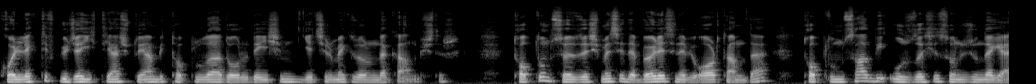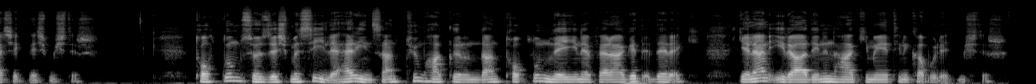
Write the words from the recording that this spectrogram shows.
kolektif güce ihtiyaç duyan bir topluluğa doğru değişim geçirmek zorunda kalmıştır. Toplum sözleşmesi de böylesine bir ortamda toplumsal bir uzlaşı sonucunda gerçekleşmiştir. Toplum sözleşmesi ile her insan tüm haklarından toplum lehine feragat ederek gelen iradenin hakimiyetini kabul etmiştir.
